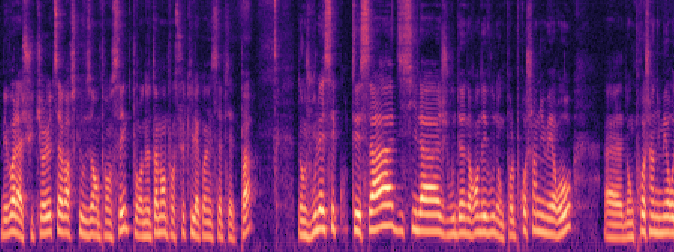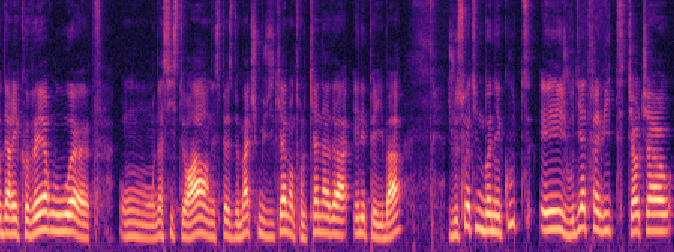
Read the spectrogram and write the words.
Mais voilà, je suis curieux de savoir ce que vous en pensez, notamment pour ceux qui la connaissaient peut-être pas. Donc je vous laisse écouter ça. D'ici là, je vous donne rendez-vous pour le prochain numéro. donc prochain numéro d'Harry Cover où on assistera à un espèce de match musical entre le Canada et les Pays-Bas. Je vous souhaite une bonne écoute et je vous dis à très vite. Ciao ciao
